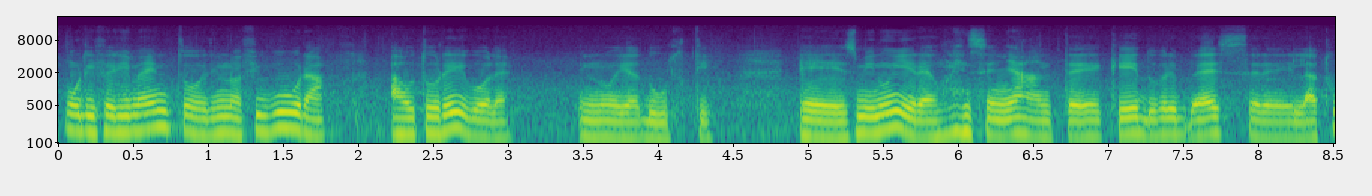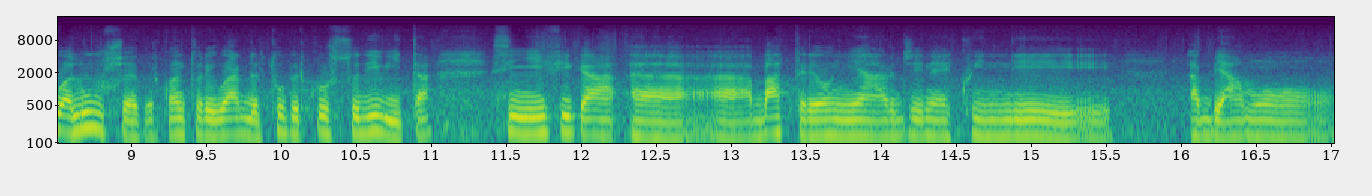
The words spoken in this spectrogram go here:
un riferimento di una figura autorevole in noi adulti e sminuire un insegnante che dovrebbe essere la tua luce per quanto riguarda il tuo percorso di vita significa eh, abbattere ogni argine e quindi abbiamo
